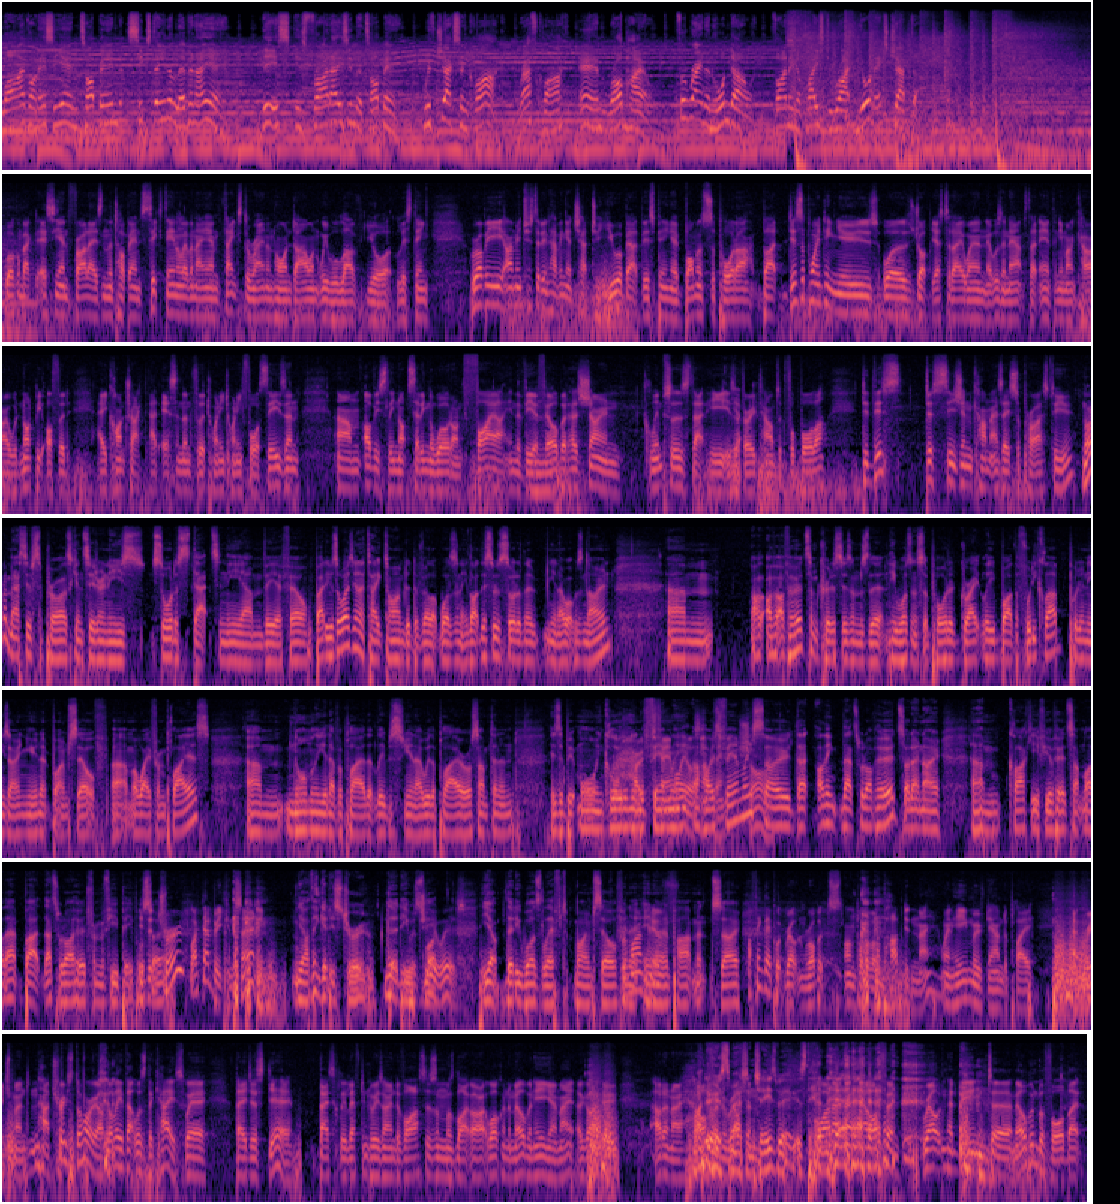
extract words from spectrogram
Live on SEN Top End, 16:11 a.m. This is Fridays in the Top End with Jackson Clark, Raf Clark, and Rob Hale for Raine and Horne Darwin, finding a place to write your next chapter. Welcome back to SEN Fridays in the Top End, 16:11 a.m. Thanks to Raine and Horne Darwin, we will love your listing. Robbie, I'm interested in having a chat to you about this being a Bombers supporter, but disappointing news was dropped yesterday when it was announced that Anthony Munkara would not be offered a contract at Essendon for the 2024 season. Um, obviously, not setting the world on fire in the VFL, mm. but has shown glimpses that he is yep. a very talented footballer. Did this decision come as a surprise to you? Not a massive surprise considering his sort of stats in the um, VFL, but he was always going to take time to develop, wasn't he? Like this was sort of the you know what was known. Um, I've, heard some criticisms that he wasn't supported greatly by the footy club, put in his own unit by himself, um, away from players. Um, normally, you'd have a player that lives, you know, with a player or something, and is a bit more included in the family, family a host family. So that I think that's what I've heard. So I don't know, um, Clarky, if you've heard something like that, but that's what I heard from a few people. Is so. it true? Like that'd be concerning. yeah, I think it is true that he was. Gee like, whiz. Yep, that he was left by himself in, a, in an apartment. So I think they put Relton Roberts on top of a pub, didn't they? When he moved down to play at Richmond. Nah, true story. I believe that was the case where they just yeah basically left him to his own devices and was like, all right, welcome to Melbourne. Here you go, mate. A guy who I don't know how Wonder often smashing cheeseburgers down well, I don't know how often Relton had been to Melbourne before, but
